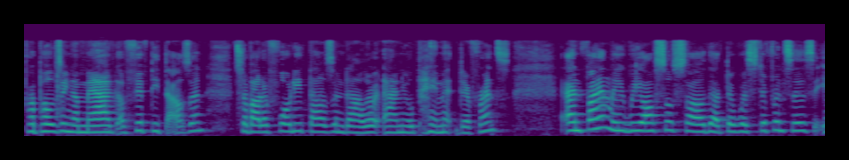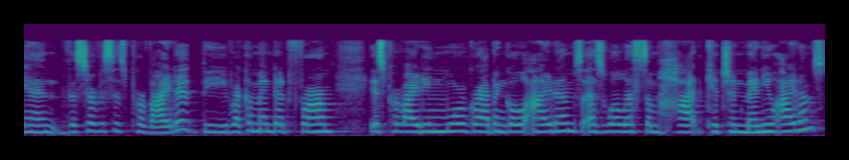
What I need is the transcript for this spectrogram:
proposing a MAG of fifty thousand, so about a forty thousand dollar annual payment difference. And finally, we also saw that there was differences in the services provided. The recommended firm is providing more grab-and-go items as well as some hot kitchen menu items,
